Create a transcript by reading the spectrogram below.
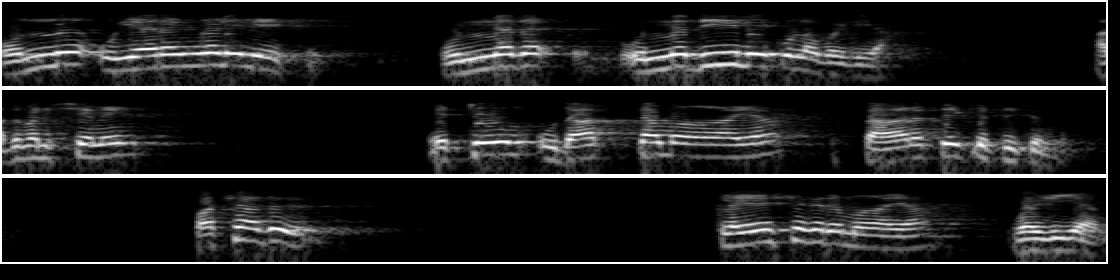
ഒന്ന് ഉയരങ്ങളിലേക്ക് ഉന്നത ഉന്നതിയിലേക്കുള്ള വഴിയാണ്. അത് മനുഷ്യനെ ഏറ്റവും ഉദാത്തമായ സ്ഥാനത്തേക്ക് എത്തിക്കുന്നു പക്ഷെ അത് ക്ലേശകരമായ വഴിയാണ്.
